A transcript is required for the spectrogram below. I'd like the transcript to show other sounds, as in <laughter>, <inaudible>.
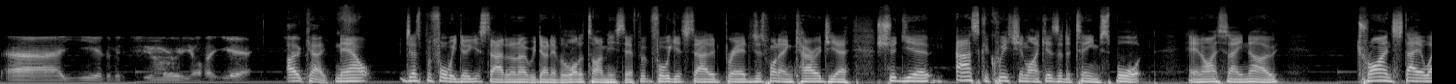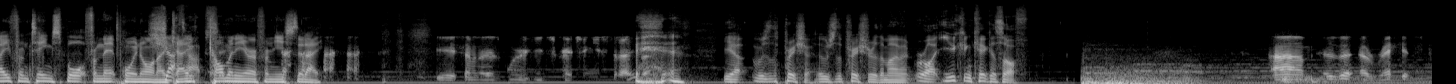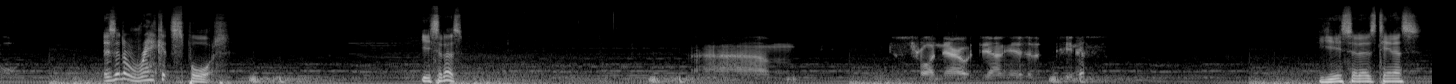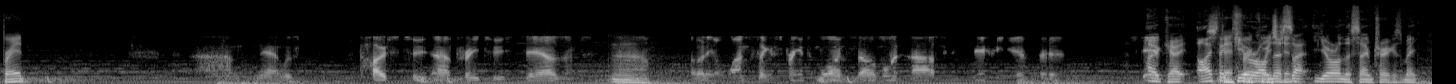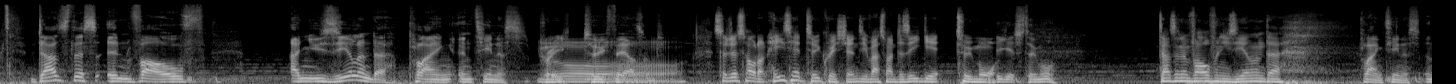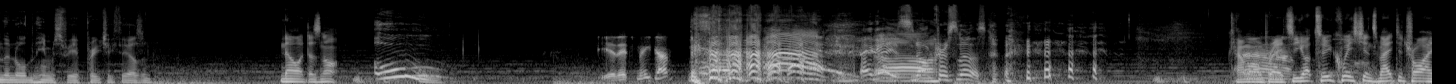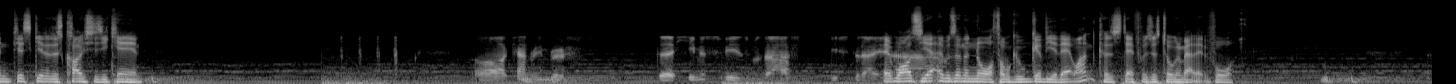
Uh, yeah, the majority of it, yeah. Okay. Now, just before we do get started, I know we don't have a lot of time here, Steph, but before we get started, Brad, I just want to encourage you. Should you ask a question like, is it a team sport? And I say no, try and stay away from team sport from that point on, Shut okay? up, Common Sam. error from yesterday. <laughs> Yeah, some of those were head scratching yesterday. <laughs> Yeah, it was the pressure. It was the pressure of the moment. Right, you can kick us off. Um, is it a racket sport? Is it a racket sport? Yes, it is. Um, just try and narrow it down here. Is it tennis? Yes, it is tennis. Brad? Um, now, it was post to, uh, pre 2000. Hmm. Um, I've only got one thing springing to mind, so I might ask Steffi now if it is. Steph. Okay, I Steph think for you're on the sa- you're on the same track as me. Does this involve a New Zealander playing in tennis pre 2000? Oh. So just hold on. He's had two questions. You've asked one. Does he get two more? He gets two more. Does it involve a New Zealander? Playing tennis in the Northern Hemisphere pre 2000. No, it does not. Oh. Yeah, that's me done. <laughs> Okay, it's not Chris Lewis. Come on, Brad. Ah. So you got two questions, mate, to try and just get it as close as you can. Oh, I can't remember if the hemispheres was asked yesterday. It was, yeah, Um, it was in the north. I'll give you that one because Steph was just talking about that before.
